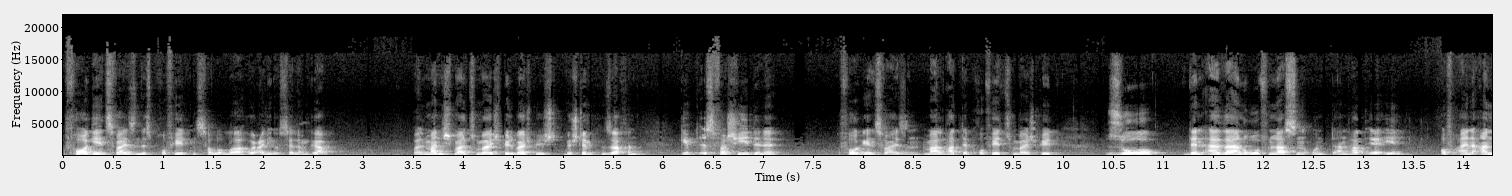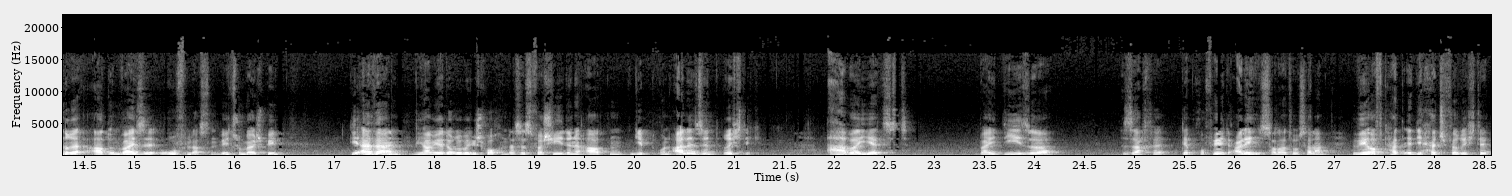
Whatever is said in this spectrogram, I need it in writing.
Vorgehensweisen des Propheten sallallahu wasallam gab. Weil manchmal zum Beispiel bei bestimmten Sachen gibt es verschiedene Vorgehensweisen. Mal hat der Prophet zum Beispiel so den Adhan rufen lassen und dann hat er ihn auf eine andere Art und Weise rufen lassen. Wie zum Beispiel die Adhan. Wir haben ja darüber gesprochen, dass es verschiedene Arten gibt und alle sind richtig. Aber jetzt bei dieser Sache, der Prophet والسلام, wie oft hat er die Hajj verrichtet?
